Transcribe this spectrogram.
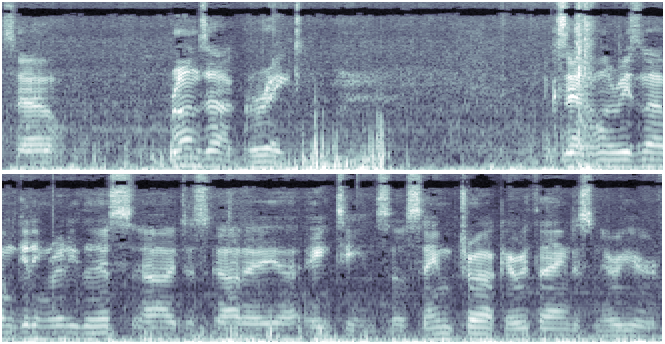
So, runs out great. Because the only reason I'm getting ready this, uh, I just got a uh, 18. So same truck, everything, just near year.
